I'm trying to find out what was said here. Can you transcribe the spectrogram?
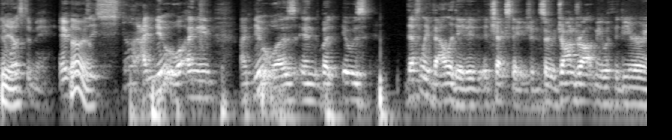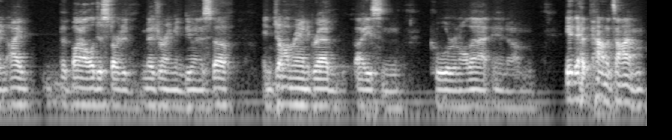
It Yeah. was to me. It, Oh, was yeah. a stud. I knew. it I mean, I knew it was, and but it was definitely validated at check station. So John dropped me with the deer, and I, the biologist, started measuring and doing his stuff. And John ran to grab ice and cooler and all that. And um, it at pound of time,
